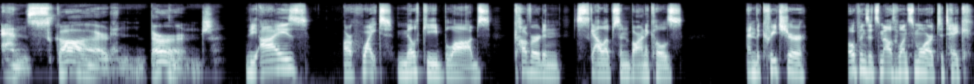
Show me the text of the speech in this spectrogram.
and scarred and burned. The eyes are white, milky blobs covered in scallops and barnacles. And the creature opens its mouth once more to take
